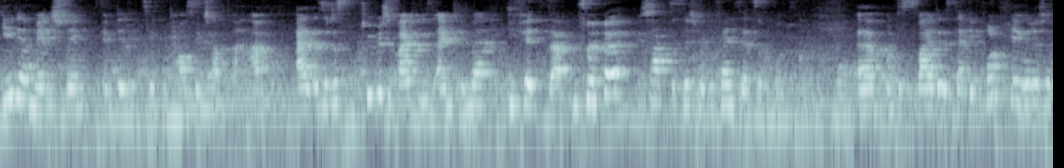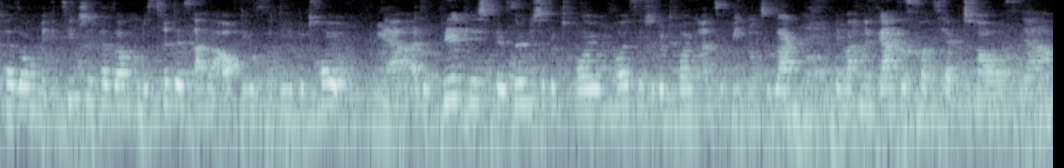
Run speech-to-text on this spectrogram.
jeder Mensch fängt im Defizit mit Hauswirtschaft an. Also das typische Beispiel ist eigentlich immer die Fenster. ich schaffe es nicht mehr, die Fenster zu putzen. Ähm, und das zweite ist dann die grundpflegerische Versorgung, medizinische Versorgung und das dritte ist aber auch die, die Betreuung. Ja, also wirklich persönliche Betreuung, häusliche Betreuung anzubieten und zu sagen, wir machen ein ganzes Konzept draus. Ja.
